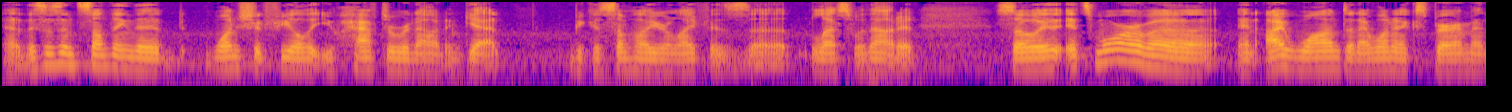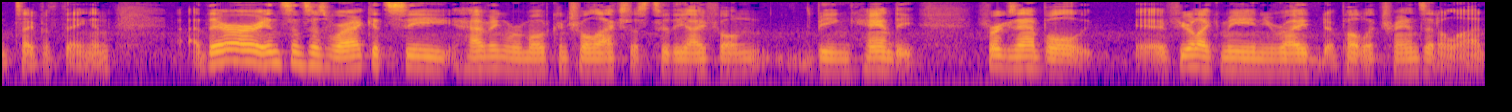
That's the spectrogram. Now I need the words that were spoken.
Uh, this isn't something that one should feel that you have to run out and get because somehow your life is uh, less without it. So it, it's more of a an I want and I want to experiment type of thing. And there are instances where I could see having remote control access to the iPhone being handy. For example, if you're like me and you ride public transit a lot,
